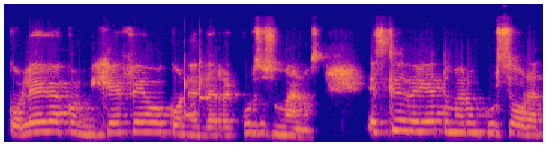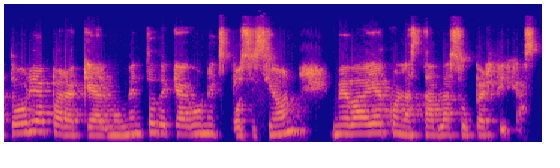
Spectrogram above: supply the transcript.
colega, con mi jefe o con el de recursos humanos. Es que debería tomar un curso oratoria para que al momento de que haga una exposición me vaya con las tablas súper fijas.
